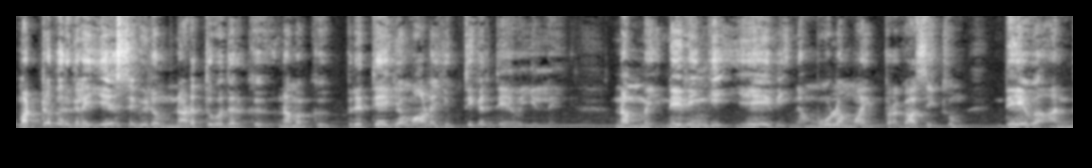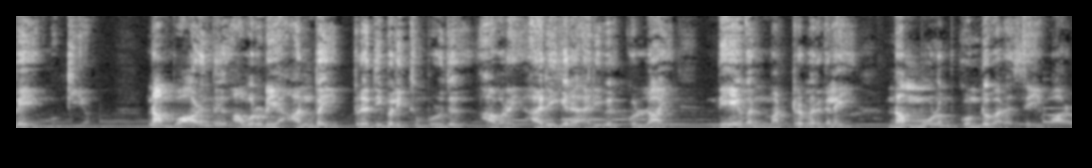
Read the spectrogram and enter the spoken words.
மற்றவர்களை இயேசுவிடம் நடத்துவதற்கு நமக்கு பிரத்யேகமான யுக்திகள் தேவையில்லை. நம்மை நெருங்கி ஏவி நம் மூலமாய் பிரகாசிக்கும் தேவ அன்பே நாம் வாழ்ந்து அவருடைய அன்பை பிரதிபலிக்கும் பொழுது அவரை அறிகிற அறிவிற்குள்ளாய் தேவன் மற்றவர்களை நம் மூலம் கொண்டு வர செய்வார்.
